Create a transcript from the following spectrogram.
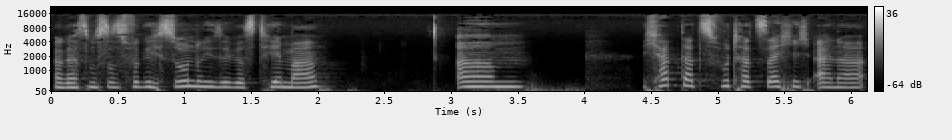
Orgasmus ist wirklich so ein riesiges Thema. Ähm, ich habe dazu tatsächlich eine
